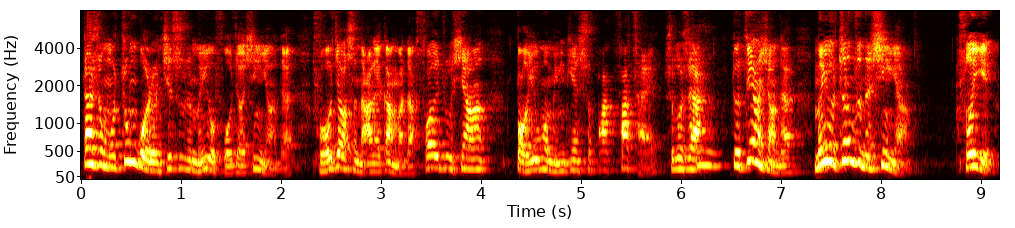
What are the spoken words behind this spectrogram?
但是我们中国人其实是没有佛教信仰的，佛教是拿来干嘛的？烧一炷香，保佑我明天是发发财，是不是？就这样想的，没有真正的信仰。所以，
